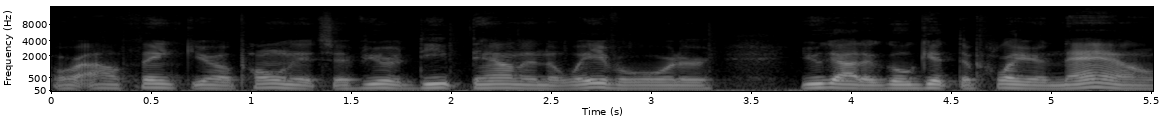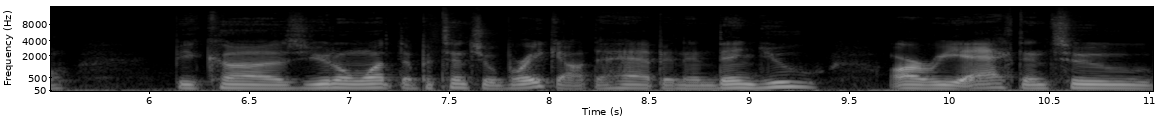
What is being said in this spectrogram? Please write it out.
or outthink your opponents. If you're deep down in the waiver order, you gotta go get the player now because you don't want the potential breakout to happen and then you are reacting to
